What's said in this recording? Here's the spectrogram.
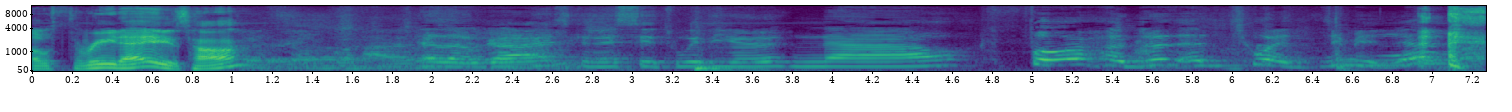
Oh three days huh? Hello guys. Can I sit with you now? 420 million?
